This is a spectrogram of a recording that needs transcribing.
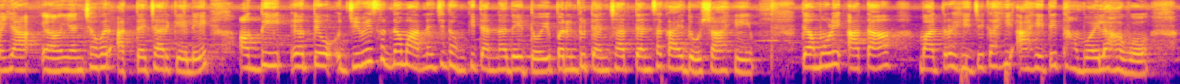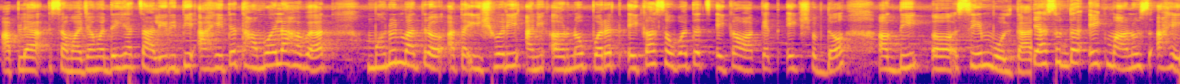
या यांच्यावर अत्याचार केले. अगदी तो जीवेसुद्धा मारण्याची धमकी त्यांना देतोय परंतु त्यांच्यात त्यांचा काय दोष आहे? त्यामुळे आता मात्र हे जे काही आहे ते थांबवायला हवं. आपल्या समाजामध्ये ह्या चालीरीती आहे त्या थांबवायला हव्यात. म्हणून मात्र आता ईश्वरी आणि अर्णव परत एकासोबतच एका वाक्यात एक शब्द अगदी सेम बोलतात. त्यासुद्धा एक माणूस आहे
